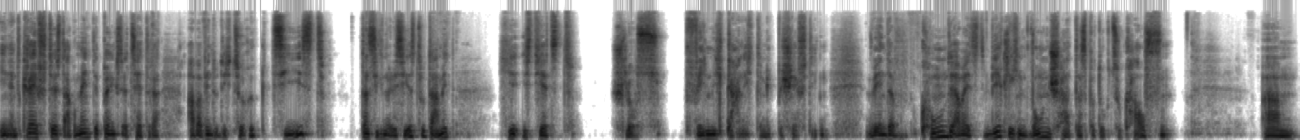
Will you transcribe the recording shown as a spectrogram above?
ihn entkräftest, Argumente bringst etc. Aber wenn du dich zurückziehst, dann signalisierst du damit, hier ist jetzt Schluss. Will mich gar nicht damit beschäftigen. Wenn der Kunde aber jetzt wirklich einen Wunsch hat, das Produkt zu kaufen, ähm,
